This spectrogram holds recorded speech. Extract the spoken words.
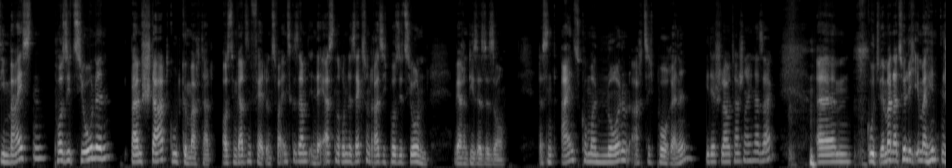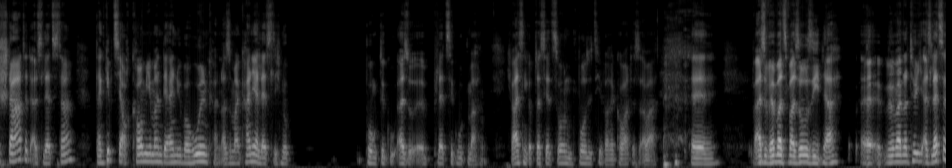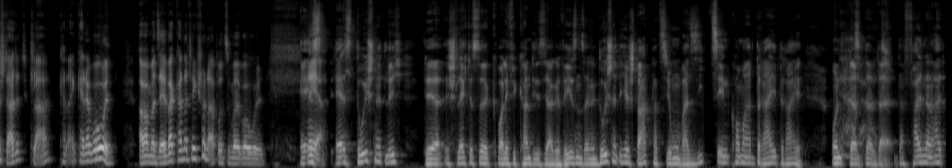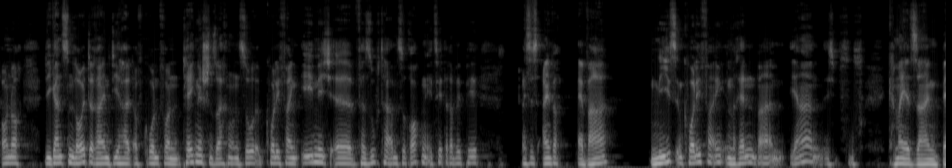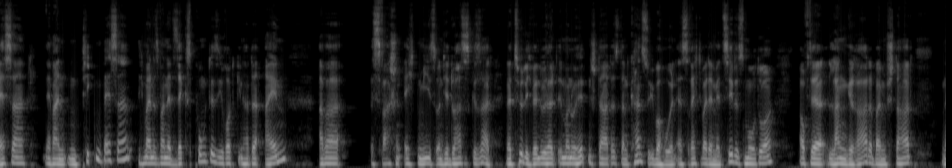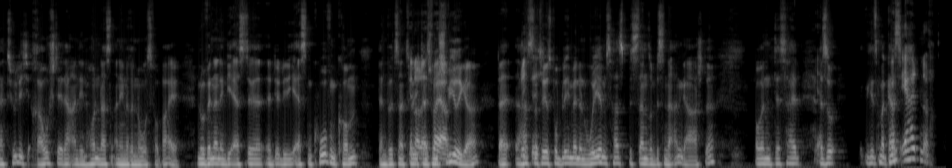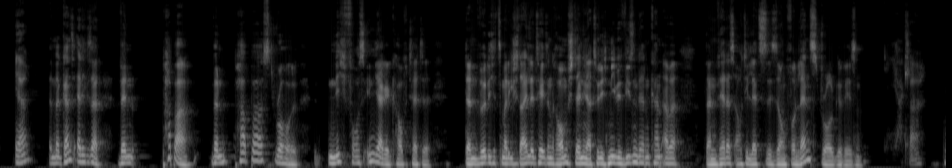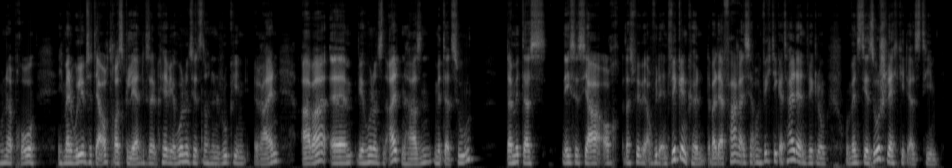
die meisten Positionen beim Start gut gemacht hat aus dem ganzen Feld. Und zwar insgesamt in der ersten Runde 36 Positionen während dieser Saison. Das sind 1,89 pro Rennen, wie der schlaue Taschenrechner sagt. ähm, gut, wenn man natürlich immer hinten startet als letzter, dann gibt es ja auch kaum jemanden, der einen überholen kann. Also man kann ja letztlich nur Punkte, gut, also äh, Plätze gut machen. Ich weiß nicht, ob das jetzt so ein positiver Rekord ist, aber äh, also wenn man es mal so sieht, ja, äh, wenn man natürlich als letzter startet, klar, kann einen keiner überholen. Aber man selber kann natürlich schon ab und zu mal überholen. Er, naja. ist, er ist durchschnittlich der schlechteste Qualifikant dieses Jahr gewesen. Seine durchschnittliche Startplatzierung war 17,33. Und ja, da, da, da, da fallen dann halt auch noch die ganzen Leute rein, die halt aufgrund von technischen Sachen und so Qualifying eh nicht äh, versucht haben zu rocken, etc. pp. Es ist einfach, er war mies im Qualifying, im Rennen war, ja, ich, kann man jetzt sagen, besser. Er war einen Ticken besser. Ich meine, es waren jetzt sechs Punkte, Sirotkin hatte einen, aber es war schon echt mies. Und du hast es gesagt, natürlich, wenn du halt immer nur hinten startest, dann kannst du überholen. Erst recht, weil der Mercedes-Motor auf der langen Gerade beim Start, natürlich rauscht der da an den Hondas und an den Renaults vorbei. Nur wenn dann in die, erste, äh, die, die ersten Kurven kommen, dann wird es natürlich genau, dann schon schwieriger. Da Richtig. hast du natürlich das Problem, wenn du einen Williams hast, bist dann so ein bisschen der Angearschte. Und deshalb, ja. also jetzt mal ganz. Was er halt noch, ja ganz ehrlich gesagt, wenn Papa, wenn Papa Stroll nicht Force India gekauft hätte, dann würde ich jetzt mal die steile These in den Raum stellen, die natürlich nie bewiesen werden kann, aber dann wäre das auch die letzte Saison von Lance Stroll gewesen. Ja, klar. 100 Pro. Ich meine, Williams hat ja auch daraus gelernt, gesagt, okay, wir holen uns jetzt noch einen Rookie rein, aber ähm, wir holen uns einen alten Hasen mit dazu, damit das nächstes Jahr auch, dass wir auch wieder entwickeln können, weil der Fahrer ist ja auch ein wichtiger Teil der Entwicklung. Und wenn es dir so schlecht geht als Team,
